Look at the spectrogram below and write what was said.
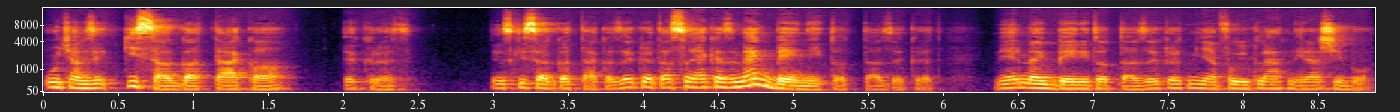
úgy hangzik, kiszaggatták a ökröt. Ez kiszaggatták az ökröt, azt mondják, ez megbénította az ökröt. Miért megbénította az ökröt? Mindjárt fogjuk látni Rásiból.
